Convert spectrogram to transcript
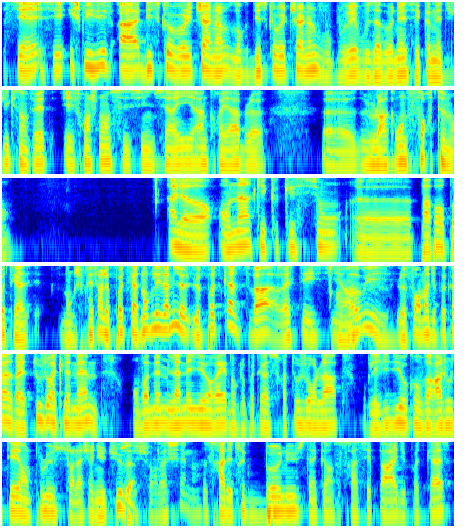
C'est exclusif à Discovery Channel. Donc Discovery Channel, vous pouvez vous abonner, c'est comme Netflix en fait. Et franchement, c'est une série incroyable. Euh, je vous la recommande fortement. Alors, on a quelques questions euh, par rapport au podcast. Donc, je préfère le podcast. Donc, les amis, le, le podcast va rester ici. Ah hein. bah oui. Le format du podcast va toujours être le même. On va même l'améliorer. Donc, le podcast sera toujours là. Donc, les vidéos qu'on va rajouter en plus sur la chaîne YouTube, sur la chaîne. ouais. ce sera des trucs bonus, d'accord? Ça sera séparé du podcast.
